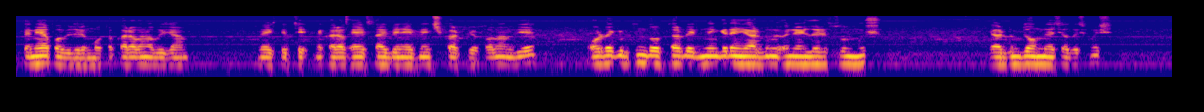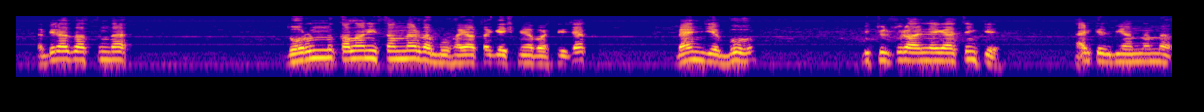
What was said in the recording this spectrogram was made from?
işte ne yapabilirim motokaravan alacağım ve işte çekme karavan ev sahibi beni evden çıkartıyor falan diye. Oradaki bütün dostlar da elinden gelen yardımı önerileri sunmuş. Yardımcı olmaya çalışmış. Ya Biraz aslında zorunlu kalan insanlar da bu hayata geçmeye başlayacak. Bence bu bir kültür haline gelsin ki herkes bir yandan da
